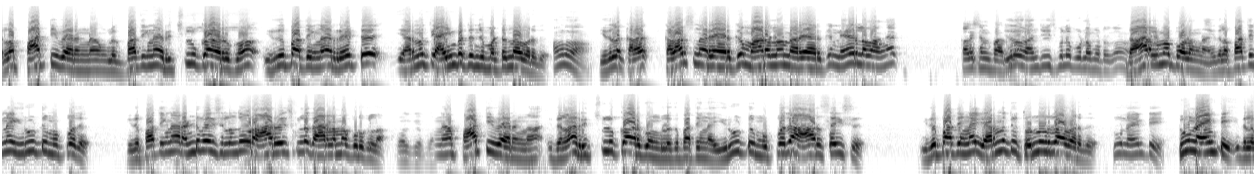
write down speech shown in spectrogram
இதெல்லாம் பார்ட்டி வேறுங்கண்ணா உங்களுக்கு பாத்தீங்கன்னா ரிச் லுக்கா இருக்கும். இது பாத்தீங்கன்னா ரேட்டு இரநூத்தி ஐம்பத்தஞ்சு மட்டும்தான் வருது. அவ்வளவுதான். இதுல கலர் கலர்ஸ் நிறைய இருக்கு மாடலும் நிறைய இருக்கு. நேர்ல வாங்க கலெக்ஷன் பார்க்கலாம். ஒரு அஞ்சு பீஸ் பண்ணி போடலாம் மாட்டோம் தாராளமா போலாங்கண்ணா இதுல பாத்தீங்கன்னா இருபது முப்பது. இது பாத்தீங்கன்னா ரெண்டு வயசுல இருந்து ஒரு ஆறு வயசுக்குள்ள தாராளமா கொடுக்கலாம். பார்ட்டி வேறுங்கண்ணா இதெல்லாம் ரிச் லுக்கா இருக்கும் உங்களுக்கு பாத்தீங்கன்னா. இருபது முப்பது ஆறு சைஸ் இது பாத்தீங்கன்னா இருநூத்தி தொண்ணூறு தான் வருது. டூ நைன்டி டூ நைன்டி இதுல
